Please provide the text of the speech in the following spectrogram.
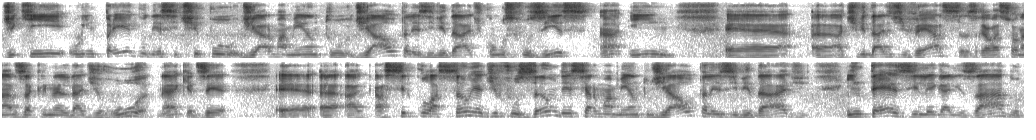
de que o emprego desse tipo de armamento de alta lesividade, como os fuzis, né, em é, atividades diversas relacionadas à criminalidade de rua, né, quer dizer, é, a, a, circulação e a difusão desse armamento de alta lesividade, em tese legalizado,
